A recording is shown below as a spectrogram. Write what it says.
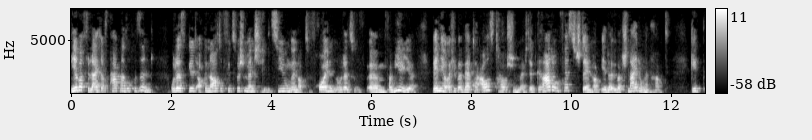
die aber vielleicht auf Partnersuche sind. Oder es gilt auch genauso für zwischenmenschliche Beziehungen, ob zu Freunden oder zu ähm, Familie. Wenn ihr euch über Werte austauschen möchtet, gerade um festzustellen, ob ihr da Überschneidungen habt, gebt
